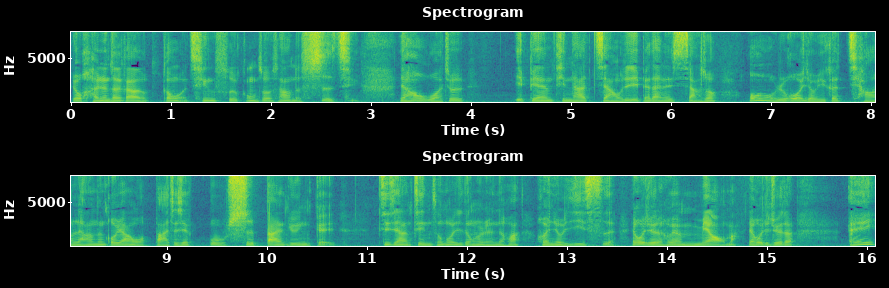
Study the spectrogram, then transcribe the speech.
有很认真地跟我倾诉工作上的事情，然后我就一边听他讲，我就一边在那想说，哦，如果有一个桥梁能够让我把这些故事搬运给即将进中国移动的人的话，会很有意思，因为我觉得会很妙嘛，然后我就觉得，哎。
